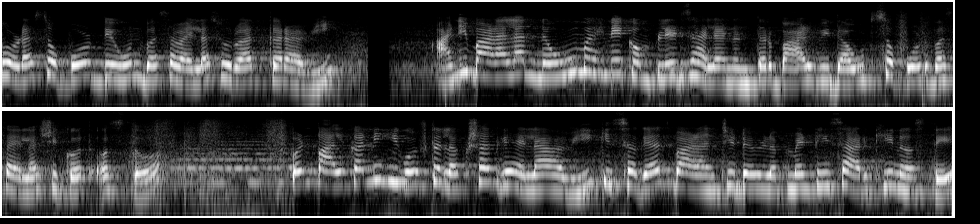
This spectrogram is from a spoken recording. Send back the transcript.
थोडा सपोर्ट देऊन बसवायला सुरुवात करावी. आणि बाळाला नऊ महिने कंप्लीट झाल्यानंतर बाळ विदाऊट सपोर्ट बसायला शिकत असतं. पण पालकांनी ही गोष्ट लक्षात घ्यायला हवी की सगळ्याच बाळांची डेव्हलपमेंट ही सारखी नसते.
